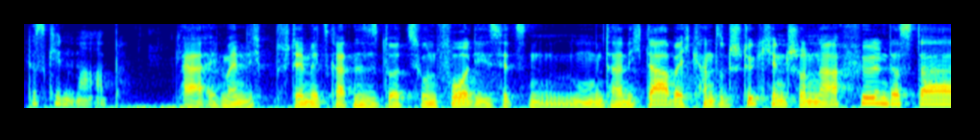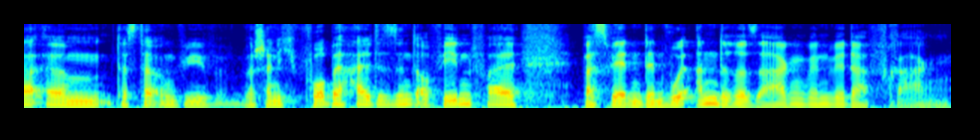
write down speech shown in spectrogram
das Kind mal ab. Klar, ich meine, ich stelle mir jetzt gerade eine Situation vor, die ist jetzt momentan nicht da, aber ich kann so ein Stückchen schon nachfühlen, dass da, ähm, dass da irgendwie wahrscheinlich Vorbehalte sind. Auf jeden Fall, was werden denn wohl andere sagen, wenn wir da fragen?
